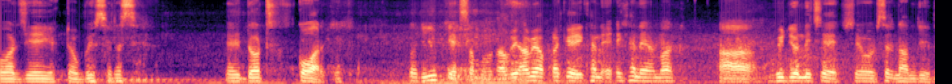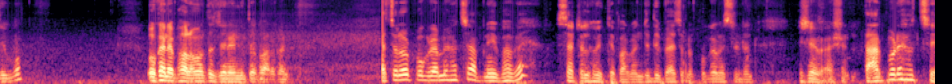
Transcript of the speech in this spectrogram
V dot একটা ওয়েবসাইট আছে। ডট কো আর কি। ইউকে সম্ভবত আমি আমি আপনাকে এখানে এখানে আমার ভিডিওর নিচে সে ওয়েবসাইটের নাম দিয়ে দেবো। ওখানে ভালো মতো জেনে নিতে পারবেন। ব্যাচেলর প্রোগ্রামে হচ্ছে আপনি এইভাবে সেটেল হইতে পারবেন, যদি ব্যাচেলর প্রোগ্রামে স্টুডেন্ট হিসেবে আসেন। তারপরে হচ্ছে,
